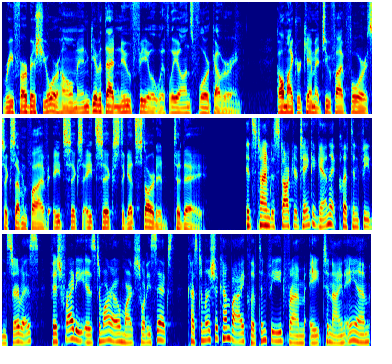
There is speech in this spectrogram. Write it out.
Refurbish your home and give it that new feel with Leon's floor covering. Call Mike or Kim at 254 675 8686 to get started today. It's time to stock your tank again at Clifton Feed and Service. Fish Friday is tomorrow, March 26th. Customers should come by Clifton Feed from 8 to 9 a.m.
